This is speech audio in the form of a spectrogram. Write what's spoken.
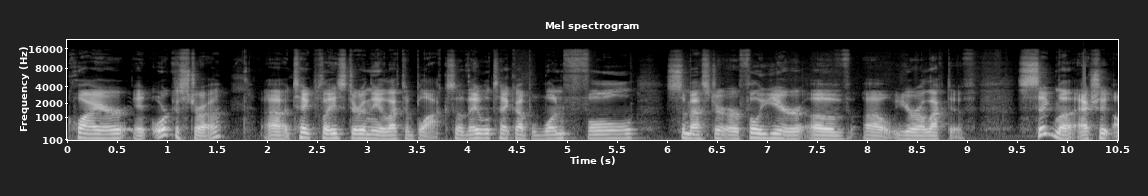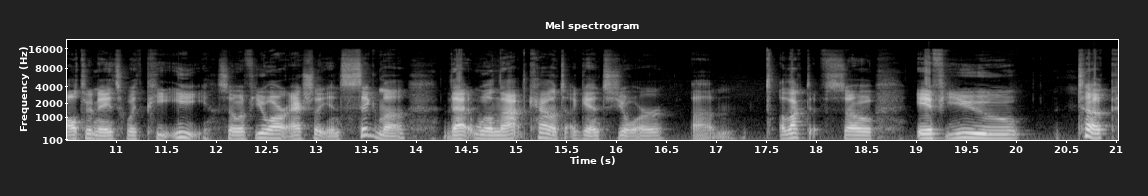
choir, and orchestra uh, take place during the elective block. So they will take up one full semester or full year of uh, your elective. Sigma actually alternates with PE. So if you are actually in Sigma, that will not count against your um, elective. So if you took,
